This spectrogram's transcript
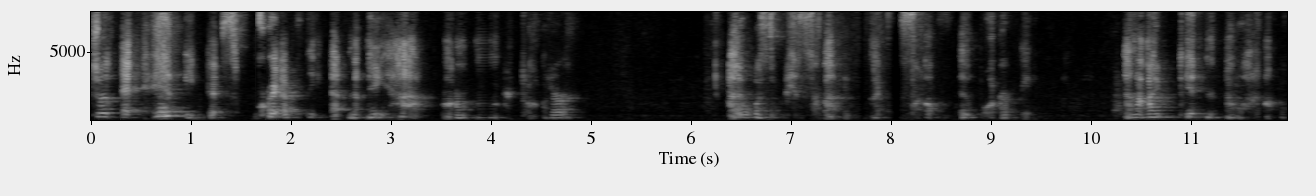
to the hideous grip the enemy had on our daughter. I was beside myself with worry, and I didn't know how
